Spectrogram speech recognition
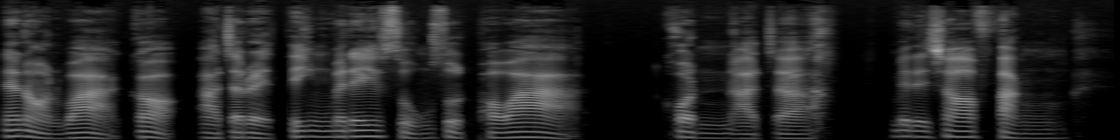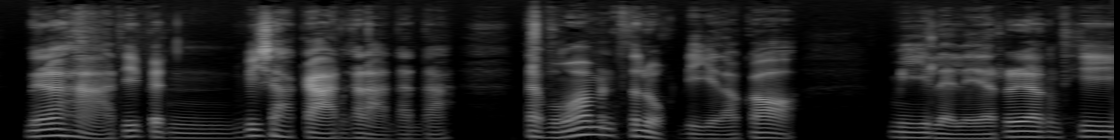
แน่นอนว่าก็อาจจะเรตติ้งไม่ได้สูงสุด เพราะว่าคนอาจจะไม่ได้ชอบฟังเนื้อหาที่เป็นวิชาการขนาดนั้นนะ แต่ผมว่ามันสนุกดีแล้วก็มีหลาย ๆ เรื่องที่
